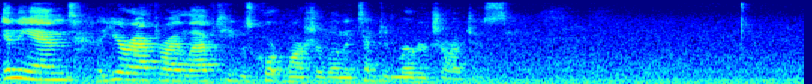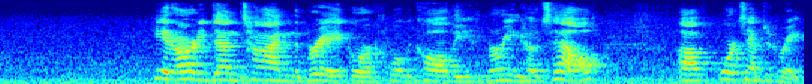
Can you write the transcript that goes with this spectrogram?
in the end, a year after I left, he was court-martialed on attempted murder charges. He had already done time in the brig, or what we call the Marine Hotel, uh, for attempted rape.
